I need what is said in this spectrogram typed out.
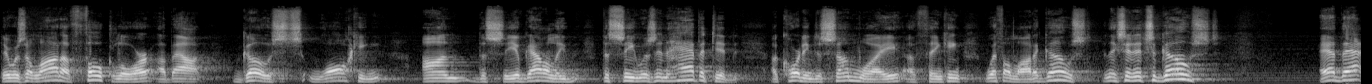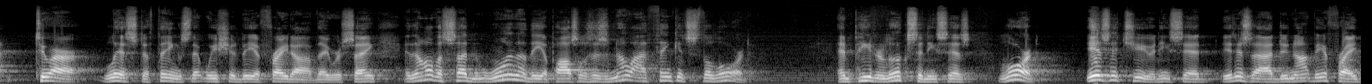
There was a lot of folklore about ghosts walking on the Sea of Galilee. The sea was inhabited, according to some way of thinking, with a lot of ghosts. And they said, It's a ghost. Add that to our list of things that we should be afraid of, they were saying. And then all of a sudden, one of the apostles says, No, I think it's the Lord. And Peter looks and he says, Lord, is it you? And he said, It is I, do not be afraid.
